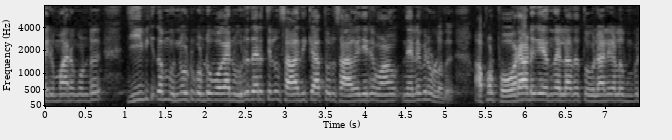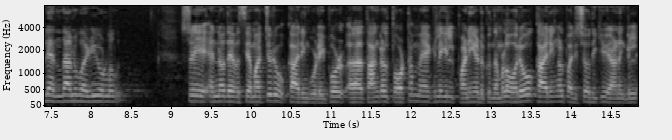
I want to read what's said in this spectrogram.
വരുമാനം കൊണ്ട് ജീവിതം മുന്നോട്ട് കൊണ്ടുപോകാൻ ഒരു തരത്തിലും സാധിക്കാത്ത ഒരു സാഹചര്യമാണ് നിലവിലുള്ളത്. അപ്പോൾ പോരാടുക എന്നല്ലാതെ തൊഴിലാളികളുടെ മുമ്പിൽ എന്താണ് വഴിയുള്ളത്? ശ്രീ എന്നോ ദേവസ്യ മറ്റൊരു കാര്യം കൂടി. ഇപ്പോൾ താങ്കൾ തോട്ടം മേഖലയിൽ പണിയെടുക്കും നമ്മൾ ഓരോ കാര്യങ്ങൾ പരിശോധിക്കുകയാണെങ്കിൽ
